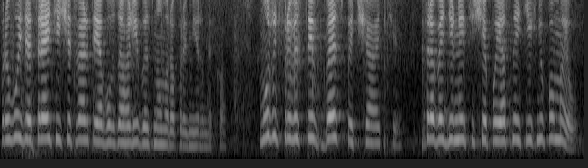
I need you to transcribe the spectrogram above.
Привозять третій, четвертий або взагалі без номера примірника. Можуть привезти без печаті. Треба дільниці ще пояснити їхню помилку.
